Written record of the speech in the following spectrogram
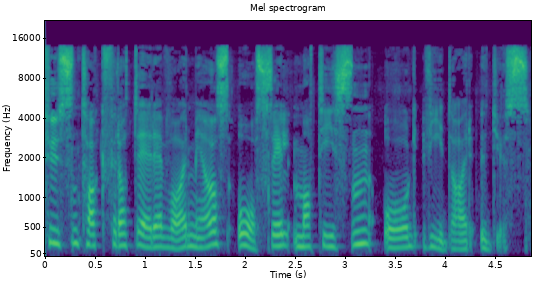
Tusen takk for at dere var med oss, Åshild Mathisen og Vidar Udjus.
